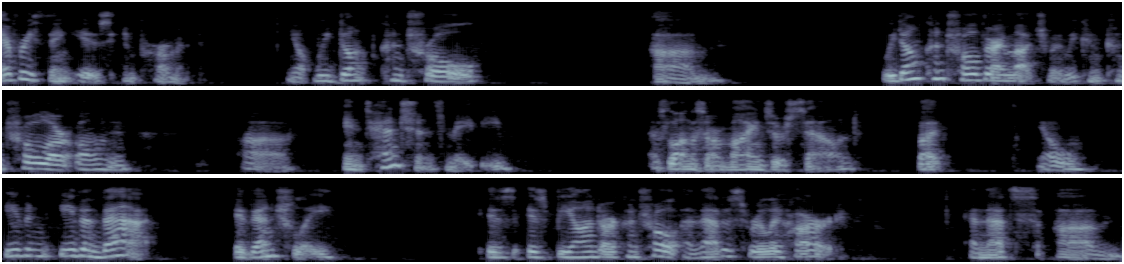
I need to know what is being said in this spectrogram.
Everything is impermanent. You know we don't control um, we don't control very much. I mean, we can control our own uh, intentions maybe as long as our minds are sound but you know even even that eventually is is beyond our control and that is really hard and that's um,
